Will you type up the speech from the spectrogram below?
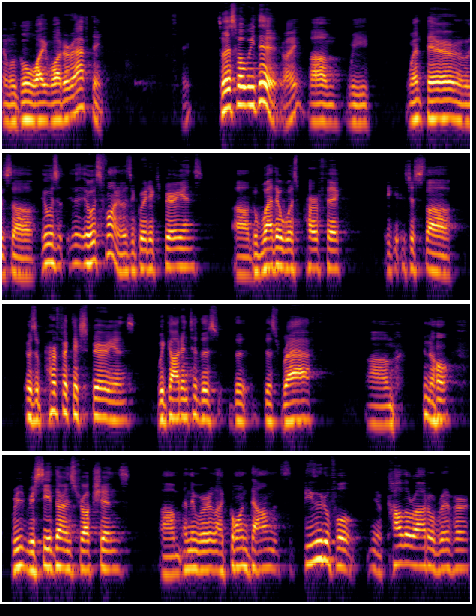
and we'll go whitewater rafting. So that's what we did, right? Um, we went there. It was, uh, it, was, it was fun. It was a great experience. Uh, the weather was perfect. It, just, uh, it was a perfect experience. We got into this, the, this raft, um, you know, we received our instructions, um, and then we were like going down this beautiful, you know, Colorado River,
